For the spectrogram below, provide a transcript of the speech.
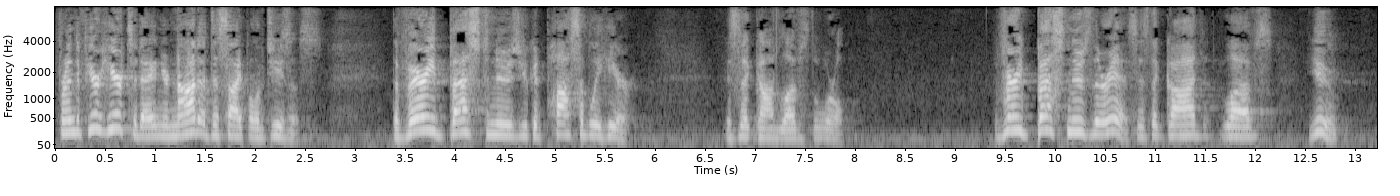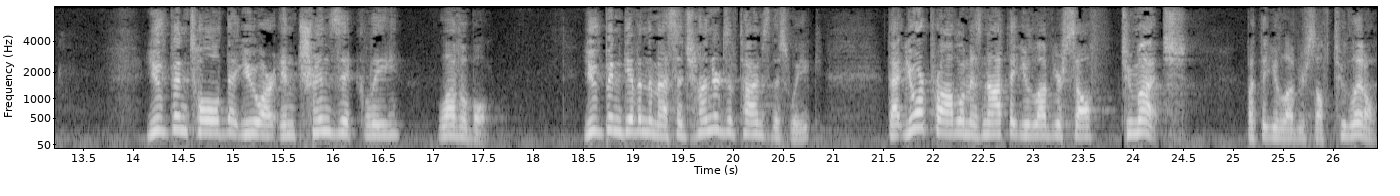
Friend, if you're here today and you're not a disciple of Jesus, the very best news you could possibly hear is that God loves the world. The very best news there is is that God loves you. You've been told that you are intrinsically lovable. You've been given the message hundreds of times this week that your problem is not that you love yourself too much but that you love yourself too little.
